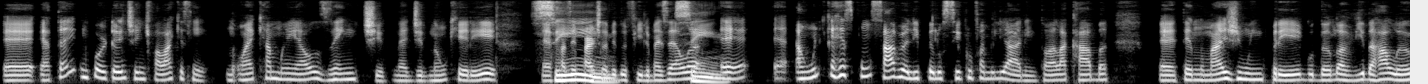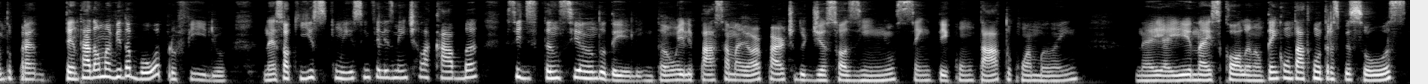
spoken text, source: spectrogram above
é, é, até importante a gente falar que, assim, não é que a mãe é ausente, né, de não querer é, fazer parte da vida do filho, mas ela é, é a única responsável ali pelo ciclo familiar. Então ela acaba é, tendo mais de um emprego, dando a vida ralando para tentar dar uma vida boa pro filho, né? Só que isso, com isso, infelizmente, ela acaba se distanciando dele. Então ele passa a maior parte do dia sozinho, sem ter contato com a mãe, né? E aí na escola não tem contato com outras pessoas.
